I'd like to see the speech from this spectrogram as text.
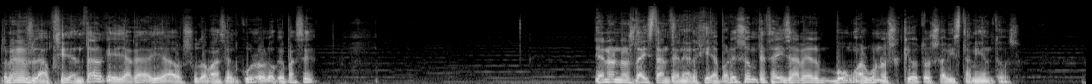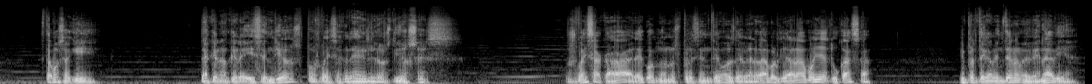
al menos la occidental, que ya cada día os suda más el culo lo que pase, ya no nos dais tanta energía. Por eso empezáis a ver boom, algunos que otros avistamientos. Estamos aquí. Ya que no creéis en Dios, pues vais a creer en los dioses. Os vais a cagar, ¿eh? Cuando nos presentemos de verdad, porque ahora voy a tu casa y prácticamente no me ve nadie.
